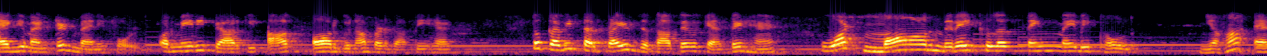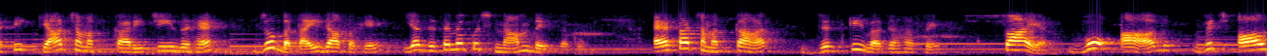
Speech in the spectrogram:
augmented manifold और मेरी प्यार की आग और गुना बढ़ जाती है। तो कभी सरप्राइज़ जताते हुए कहते हैं what more miraculous thing may be told यहाँ ऐसी क्या चमत्कारी चीज़ है जो बताई जा सके या जिसे मैं कुछ नाम दे सकूँ? ऐसा चमत्कार जिसकी वजह से फायर वो आग विच ऑल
